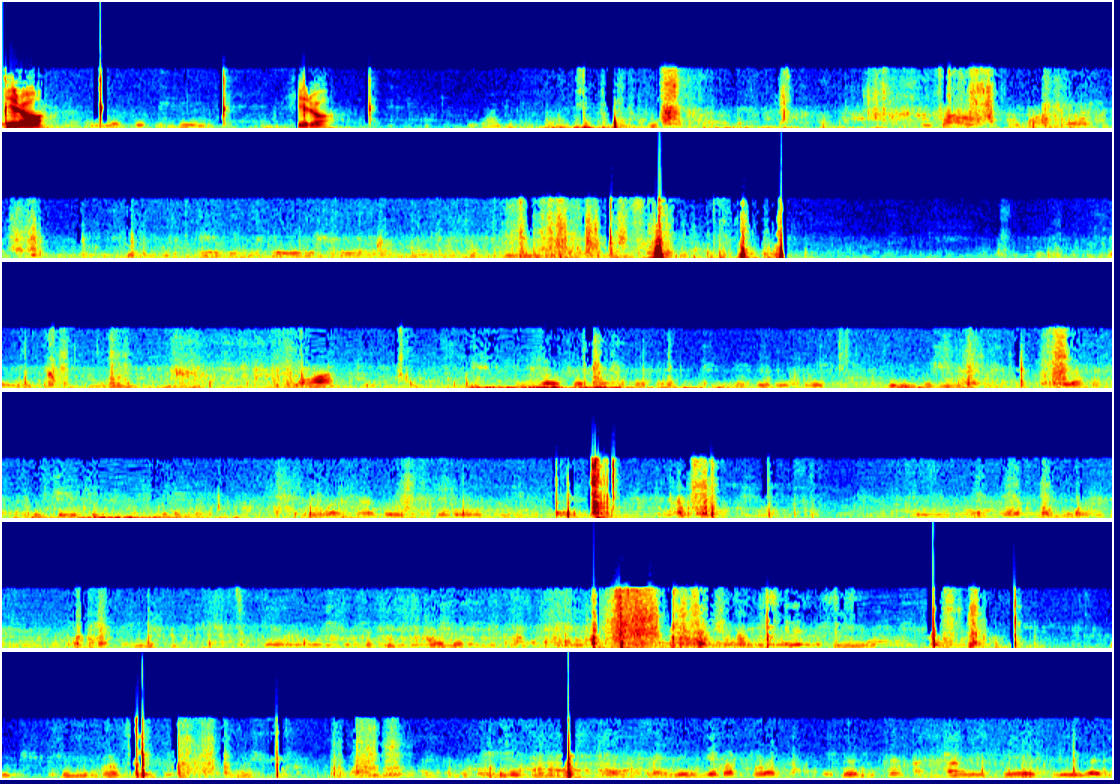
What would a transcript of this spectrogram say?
길어 길어 Thank you. arada. Sen gelince baktılar. Güzel güzel.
